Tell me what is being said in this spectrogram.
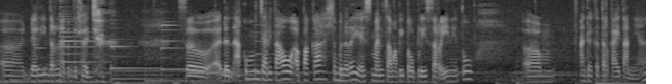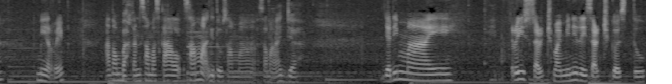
uh, dari internet tentu saja. So, uh, dan aku mencari tahu apakah sebenarnya yes man sama people pleaser ini tuh um, ada keterkaitannya, mirip atau bahkan sama sekali sama gitu sama sama aja. Jadi my research my mini research goes to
